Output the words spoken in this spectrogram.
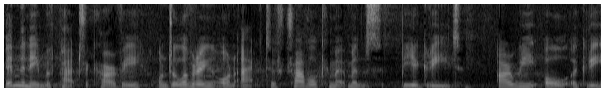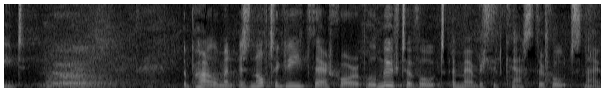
in the name of Patrick Harvey on delivering on active travel commitments, be agreed. Are we all agreed? No. The Parliament is not agreed, therefore it will move to vote and members should cast their votes now.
